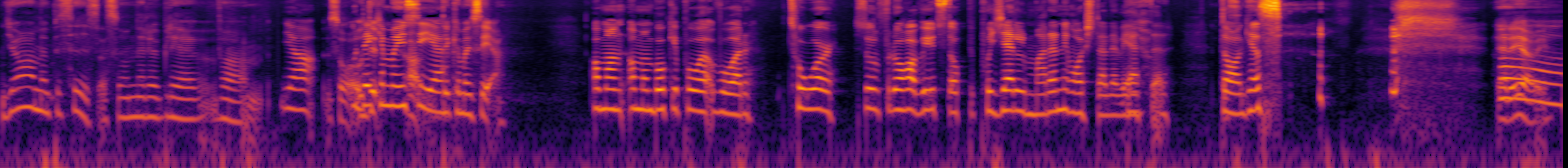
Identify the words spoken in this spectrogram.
ja men precis, alltså när det blev, var Ja, så. Och det kan man ju ja, se. Det kan man ju se. om man, om man bokar på vår tour. Så, för då har vi ju ett stopp på Hjälmaren i Årsta där vi Ja. äter dagens. Ja, det gör vi.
